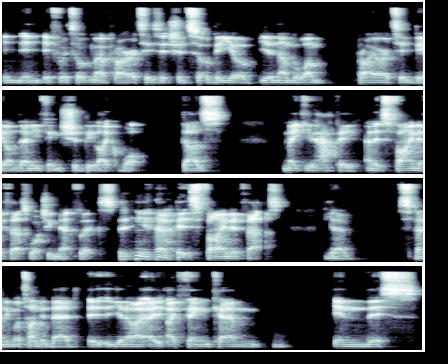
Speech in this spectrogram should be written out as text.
in, in, if we're talking about priorities, it should sort of be your, your number one priority beyond anything should be like what does make you happy. And it's fine if that's watching Netflix. you know, it's fine if that's, you know, spending more time in bed. It, you know, I, I think, um, in this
